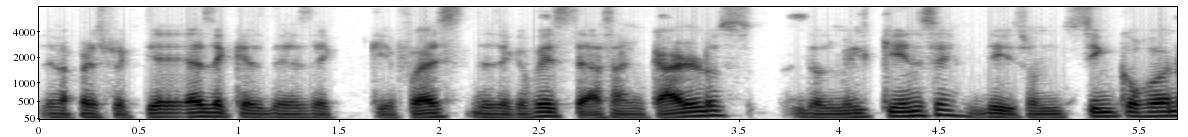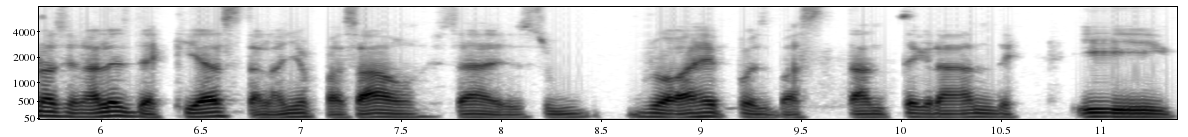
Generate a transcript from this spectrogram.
la perspectiva desde que, desde, que fue, desde que fuiste a San Carlos en 2015, son cinco Juegos Nacionales de aquí hasta el año pasado, o sea, es un rodaje pues bastante grande. ¿Y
